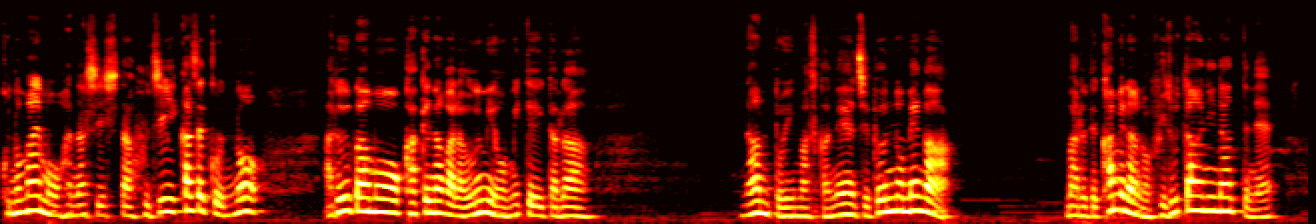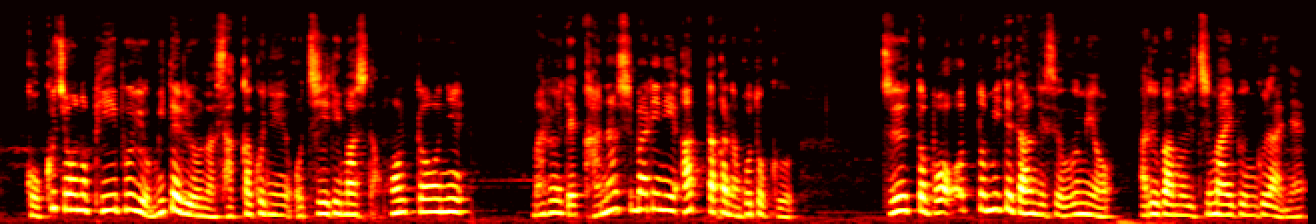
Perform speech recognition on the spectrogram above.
この前もお話しした藤井風くんのアルバムをかけながら海を見ていたら何と言いますかね自分の目がまるでカメラのフィルターになってね極上の PV を見てるような錯覚に陥りました本当にまるで金縛りにあったかなごとくずっとぼーっと見てたんですよ海をアルバム1枚分ぐらいね。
